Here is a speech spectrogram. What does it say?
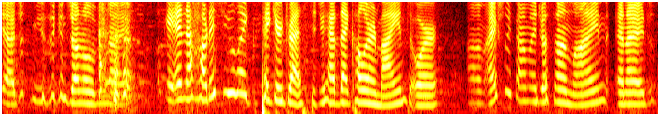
Yeah, just music in general would be nice. Okay, and how did you like pick your dress? Did you have that color in mind, or? Um, I actually found my dress online, and I just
